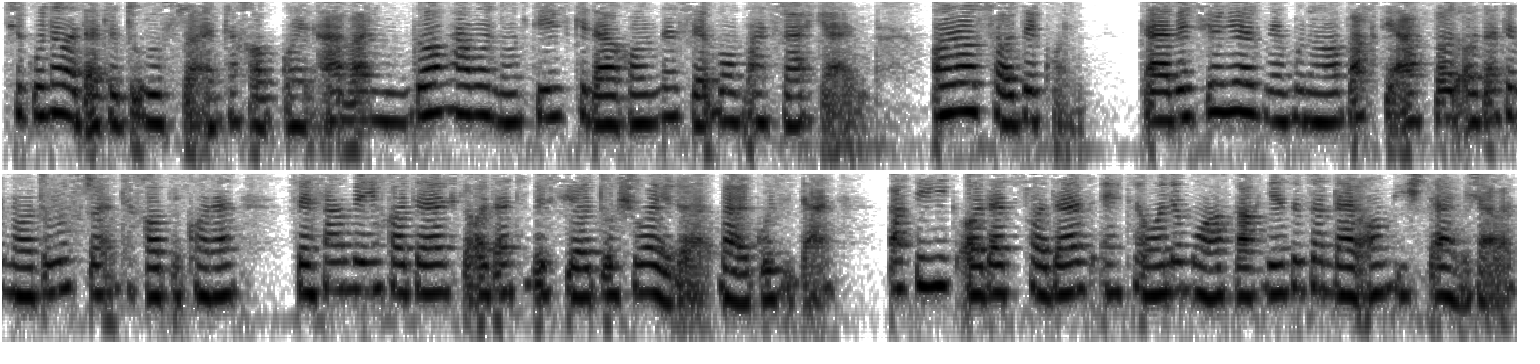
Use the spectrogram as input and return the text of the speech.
چگونه عادت درست را انتخاب کنید؟ اولین گام همان نکته است که در قانون سوم مطرح کردید آن را ساده کنید. در بسیاری از نمونه ها وقتی افراد عادت نادرست را انتخاب می کنند صرفا به این خاطر است که عادت بسیار دشواری را برگزیدند. وقتی یک عادت ساده است احتمال موفقیتتان در آن بیشتر می شود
